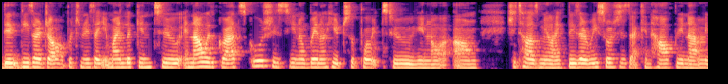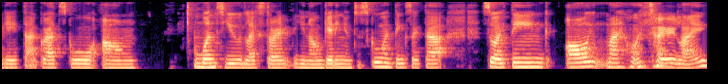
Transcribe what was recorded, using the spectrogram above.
th- these are job opportunities that you might look into. And now with grad school she's you know been a huge support to you know um she tells me like these are resources that can help you navigate that grad school um once you like start you know getting into school and things like that. So i think all my whole entire life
